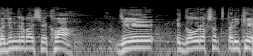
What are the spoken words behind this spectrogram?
ગજેન્દ્રભાઈ શેખવા, જે એક ગૌરક્ષક તરીકે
